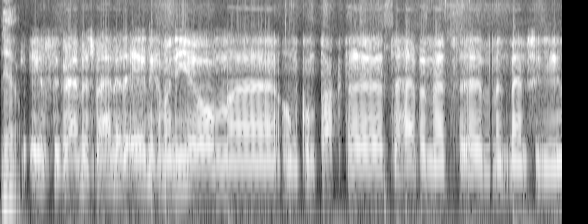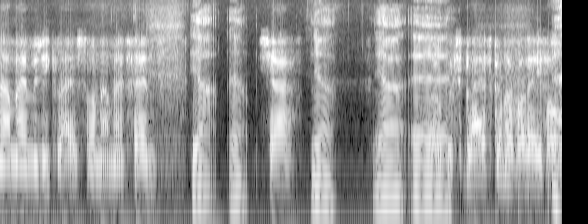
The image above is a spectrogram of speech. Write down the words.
ja. Instagram is bijna de enige manier om, eh, om contact eh, te hebben met, eh, met mensen die naar mijn muziek luisteren, naar mijn fans. Ja, ja, Dus ja, ja. Ja, eh, Hopelijk blijf ik er nog wel even op.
